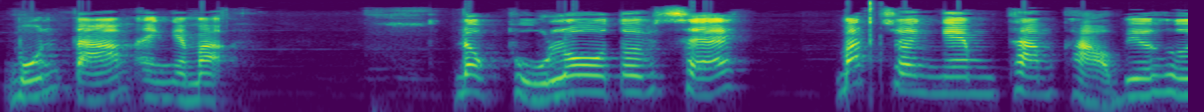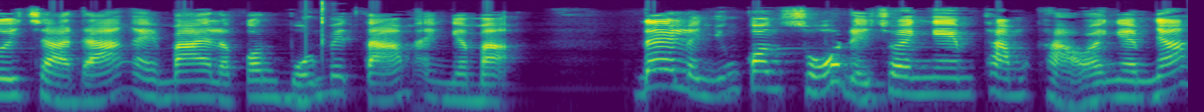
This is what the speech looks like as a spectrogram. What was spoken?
48 anh em ạ. Độc thủ lô tôi sẽ bắt cho anh em tham khảo bia hơi trà đá ngày mai là con 48 anh em ạ. Đây là những con số để cho anh em tham khảo anh em nhé.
